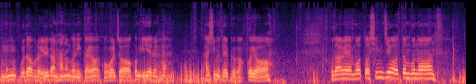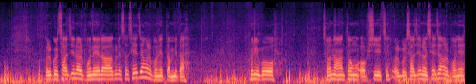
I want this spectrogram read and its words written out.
묵묵부답으로 일관하는 거니까요. 그걸 조금 이해를 하, 하시면 될 것 같고요. 그 다음에 뭐 또 심지어 어떤 분은 얼굴 사진을 보내라 그래서 세 장을 보냈답니다. 그리고 전화 한 통 없이 얼굴 사진을 세 장을 보내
